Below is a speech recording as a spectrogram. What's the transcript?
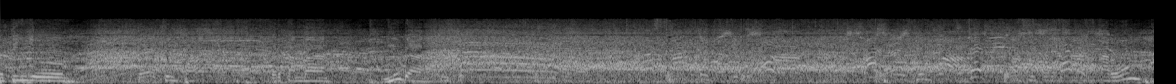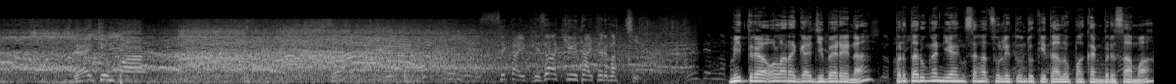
petinju Daya Jumpa bertambah mudah untuk satu Daya Jumpa masih kelihatan tarung Daya Jumpa 世界フェザー級タイトルマッチ Mitra olahraga Jiberena, pertarungan yang sangat sulit untuk kita lupakan bersama,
